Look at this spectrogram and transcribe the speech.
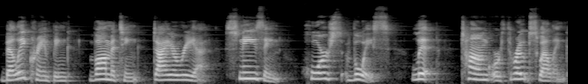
belly cramping, vomiting, diarrhea, sneezing, hoarse voice, lip, tongue, or throat swelling,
